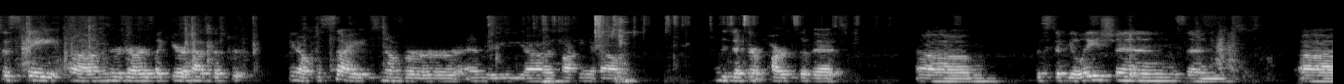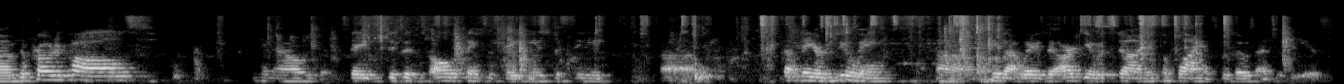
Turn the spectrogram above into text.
to state, um, in regards, like here it has the, you know, the site number and the, uh, talking about the different parts of it. Um, the stipulations and, um, the protocols. You know, they, this is all the things the state needs to see, uh, that they are doing, um, so that way the RTO is done in compliance with those entities.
